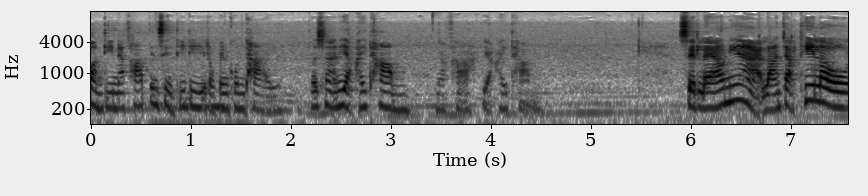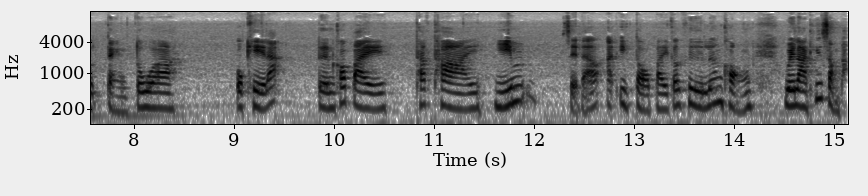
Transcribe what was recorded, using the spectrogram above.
ก่อนดีนะคะ เป็นสิ่งที่ดีเราเป็นคนไทย เพราะฉะนั้นอยากให้ทำนะคะ อยากให้ทำเสร็จแล้วเนี่ยหลังจากที่เราแต่งตัวโอเคละ เดินเข้าไปทักทายยิ้มเสร็จแล้วอีกต่อไปก็คือเรื่องของเวลาที่สัมภ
